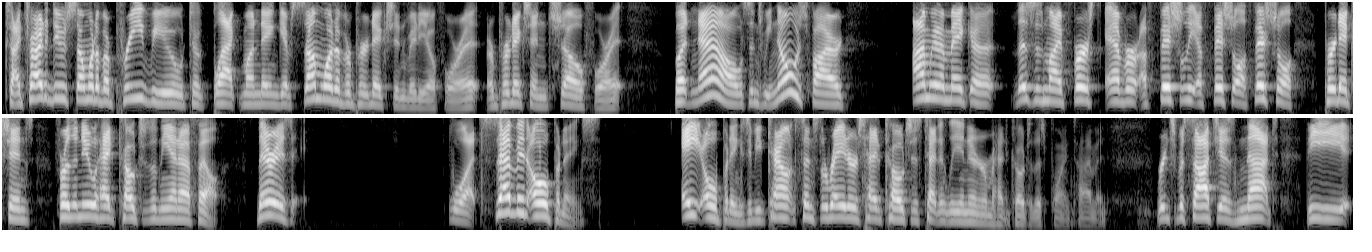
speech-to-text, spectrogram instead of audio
because I tried to do somewhat of a preview to Black Monday and give somewhat of a prediction video for it, or prediction show for it. But now, since we know he's fired, I'm going to make a this is my first ever officially official official predictions for the new head coaches in the NFL. There is what, seven openings. Eight openings if you count since the Raiders head coach is technically an interim head coach at this point in time. And Rich Bisaccia is not the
